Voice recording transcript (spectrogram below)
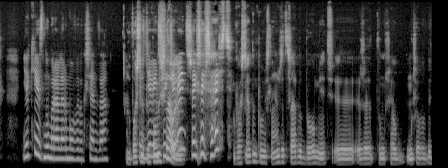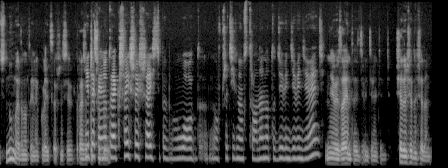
jaki jest numer alarmowy do księdza? Właśnie o tym pomyślałem. 6969 666? Właśnie o tym pomyślałem, że trzeba by było mieć, yy, że to musiał, musiałby być numer na tej naklejce, w sensie w razie Nie czekaj, potrzeby. no to jak 666 by było no, w przeciwną stronę, no to 999? Nie wiem, zajęte jest 999. 777.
